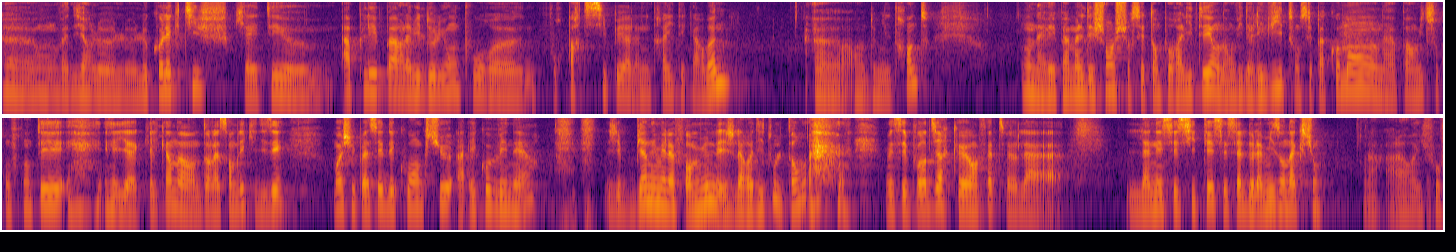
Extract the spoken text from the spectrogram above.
on va dire le, collectif qui a été appelé par la ville de Lyon pour, pour participer à la neutralité carbone en 2030 on avait pas mal d'échanges sur ces temporalités. On a envie d'aller vite, on ne sait pas comment, on n'a pas envie de se confronter. Et il y a quelqu'un dans, l'Assemblée qui disait Moi, je suis passé d'éco-anxieux à éco-vénère. J'ai bien aimé la formule et je la redis tout le temps. Mais c'est pour dire que, en fait, la, la nécessité, c'est celle de la mise en action. Alors, il faut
